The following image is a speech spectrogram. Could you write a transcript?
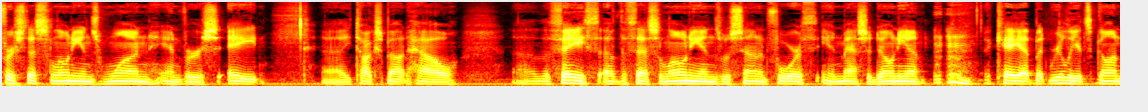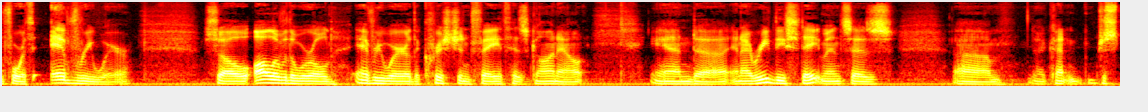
1 Thessalonians 1 and verse 8, uh, he talks about how uh, the faith of the Thessalonians was sounded forth in Macedonia, Achaia, but really it's gone forth everywhere. So all over the world, everywhere, the Christian faith has gone out, and uh, and I read these statements as um, kind of just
